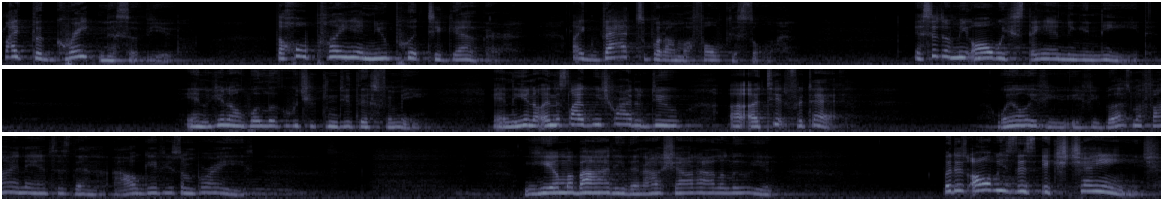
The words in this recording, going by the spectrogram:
Like the greatness of you, the whole plan you put together. Like that's what I'm going to focus on. Instead of me always standing in need and you know, well, look what you can do this for me. And you know, and it's like we try to do a, a tit for tat. Well, if you if you bless my finances, then I'll give you some praise. You heal my body, then I'll shout hallelujah. But it's always this exchange.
